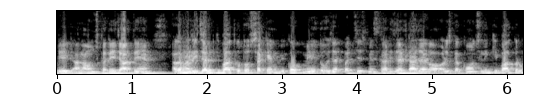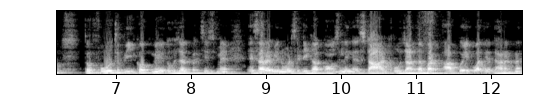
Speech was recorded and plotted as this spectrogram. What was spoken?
डेट अनाउंस करे जाते हैं। अगर मैं रिज़ल्ट की बात करूँ तो सेकंड वीक ऑफ़ मे 2025 में इसका रिज़ल्ट आ जाएगा और इसका काउंसलिंग की बात करूँ तो फोर्थ वीक ऑफ़ मे 2025 में एसआरएम यूनिवर्सिटी का काउंसलिंग स्टार्ट हो जाता है। बट आपको एक बात यह ध्यान रखना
